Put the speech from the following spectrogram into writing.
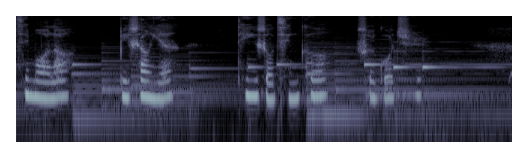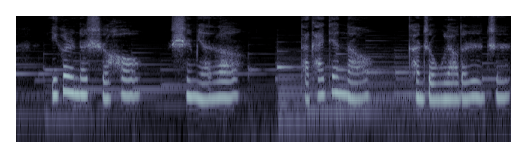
寂寞了，闭上眼，听一首情歌睡过去。一个人的时候失眠了，打开电脑，看着无聊的日志，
